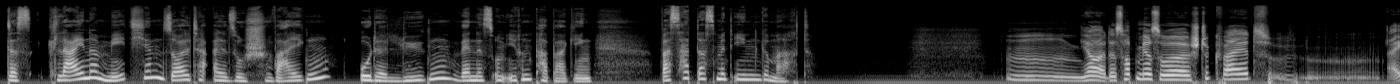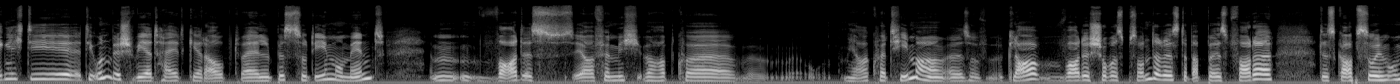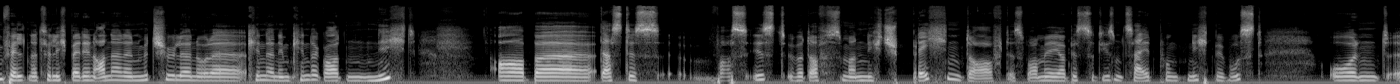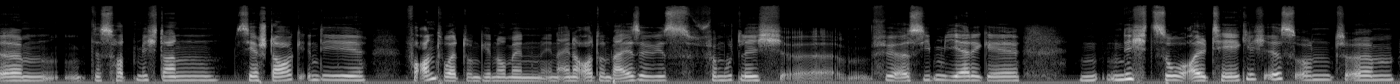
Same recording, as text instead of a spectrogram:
Das kleine Mädchen sollte also schweigen oder lügen, wenn es um ihren Papa ging. Was hat das mit Ihnen gemacht? Mm, ja, das hat mir so ein Stück weit eigentlich die, die Unbeschwertheit geraubt, weil bis zu dem Moment ähm, war das ja für mich überhaupt kein, äh, ja, kein Thema. Also klar war das schon was Besonderes. Der Papa ist Pfarrer. Das gab es so im Umfeld natürlich bei den anderen Mitschülern oder Kindern im Kindergarten nicht. Aber dass das was ist, über das man nicht sprechen darf, das war mir ja bis zu diesem Zeitpunkt nicht bewusst. Und ähm, das hat mich dann sehr stark in die Verantwortung genommen, in einer Art und Weise, wie es vermutlich äh, für eine Siebenjährige nicht so alltäglich ist und ähm,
